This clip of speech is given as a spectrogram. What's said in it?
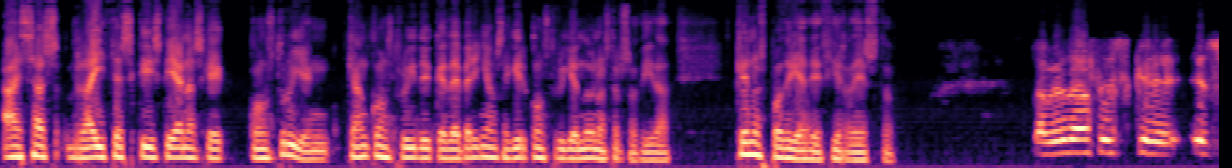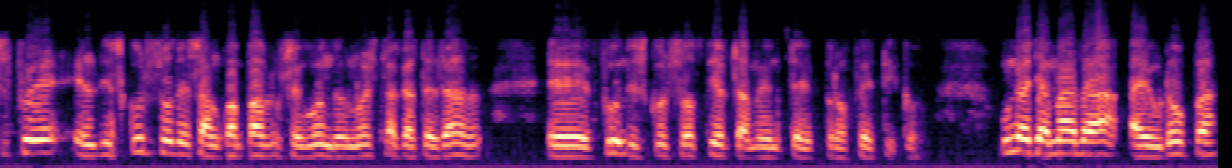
a esas raíces cristianas que construyen, que han construido y que deberían seguir construyendo nuestra sociedad. ¿Qué nos podría decir de esto? La verdad es que ese fue el discurso de San Juan Pablo II en nuestra catedral, eh, fue un discurso ciertamente profético. Una llamada a Europa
